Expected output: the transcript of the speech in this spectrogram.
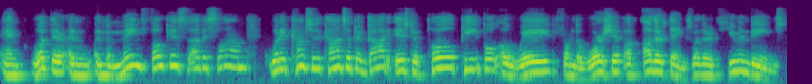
And what they're and, and the main focus of Islam when it comes to the concept of God is to pull people away from the worship of other things, whether it's human beings,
